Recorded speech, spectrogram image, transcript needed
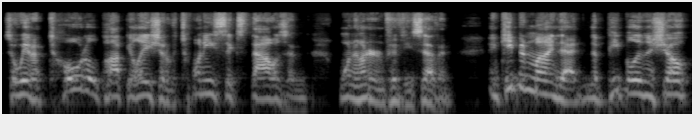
So we had a total population of 26,157. And keep in mind that the people in the show,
